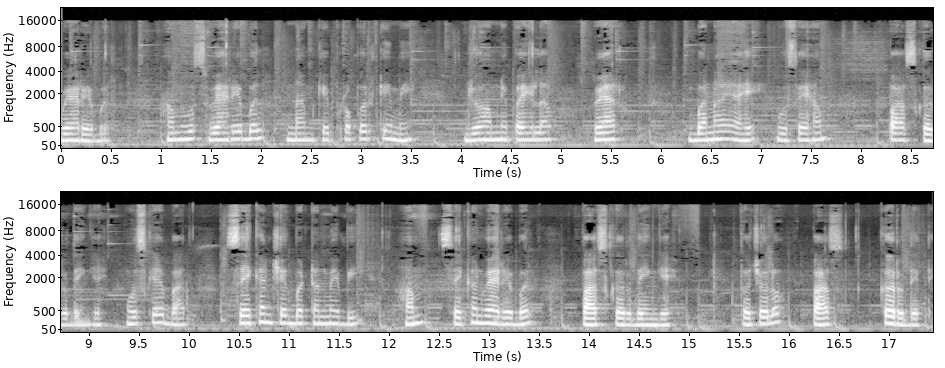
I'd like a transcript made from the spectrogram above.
वेरिएबल हम उस वेरिएबल नाम के प्रॉपर्टी में जो हमने पहला वेर बनाया है, उसे हम पास कर देंगे। उसके बाद सेकंड चेक बटन में भी हम सेकंड वेरिएबल पास कर देंगे। तो चलो पास कर देते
